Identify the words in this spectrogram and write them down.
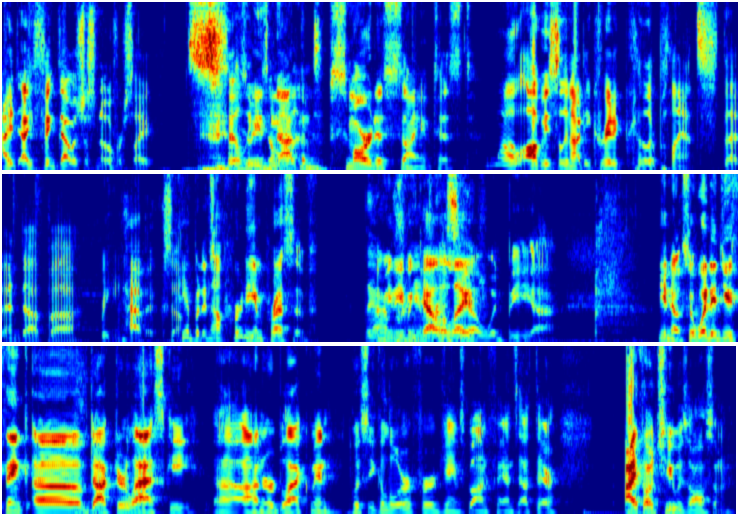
I, I think that was just an oversight. Silly so he's not the smartest scientist Well, obviously not. He created killer plants that end up uh, wreaking havoc. So Yeah, but it's no. pretty impressive. I mean, even Galileo impressive. would be, uh, you know. So, what did you think of Dr. Lasky, uh, Honor Blackman, Pussy Galore for James Bond fans out there? I thought she was awesome.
